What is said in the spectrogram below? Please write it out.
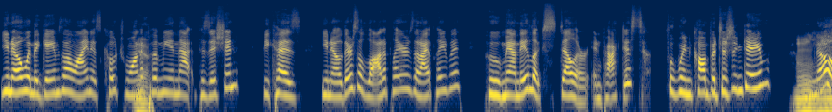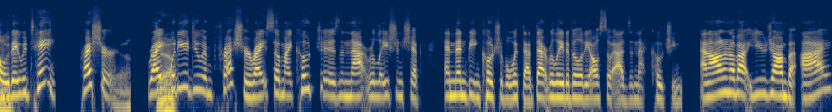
You know, when the game's online, does coach want to yeah. put me in that position? Because, you know, there's a lot of players that I played with who, man, they looked stellar in practice. But when competition came, mm-hmm. no, they would tank pressure, yeah. right? Yeah. What do you do in pressure, right? So my coaches in that relationship and then being coachable with that, that relatability also adds in that coaching. And I don't know about you, John, but I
